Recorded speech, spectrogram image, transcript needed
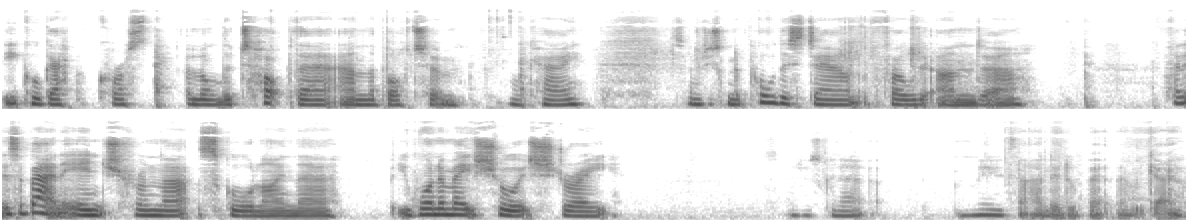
equal gap across along the top there and the bottom, okay? So I'm just going to pull this down, fold it under. And it's about an inch from that score line there. But you want to make sure it's straight. So I'm just going to move that a little bit. There we go.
